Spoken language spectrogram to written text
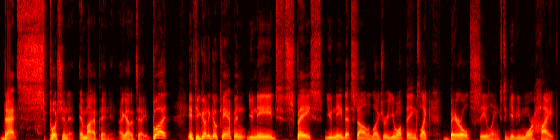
That's pushing it, in my opinion. I got to tell you. But if you're going to go camping, you need space. You need that style and luxury. You want things like barreled ceilings to give you more height,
